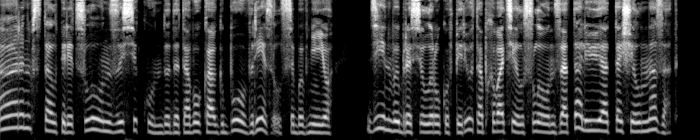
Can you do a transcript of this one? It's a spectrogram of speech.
Аарон встал перед Слоун за секунду до того, как Бо врезался бы в нее. Дин выбросил руку вперед, обхватил Слоун за талию и оттащил назад.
